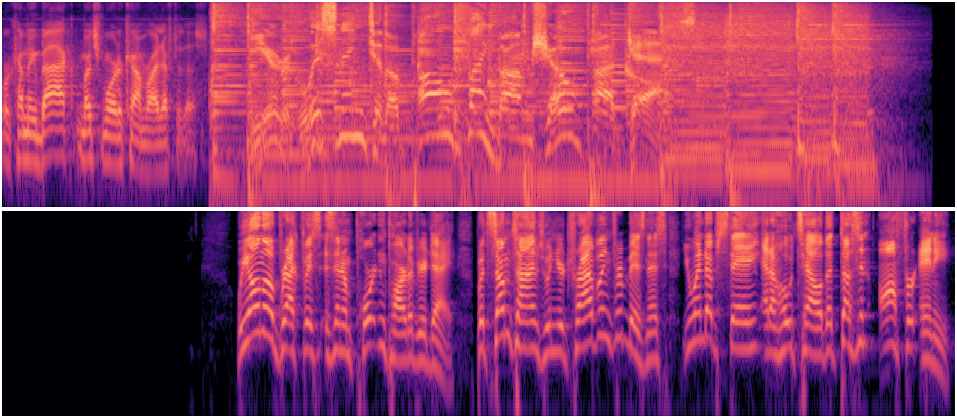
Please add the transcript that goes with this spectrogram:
We're coming back. Much more to come right after this. You're listening to the Paul Finebaum Show podcast. We all know breakfast is an important part of your day, but sometimes when you're traveling for business, you end up staying at a hotel that doesn't offer any.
